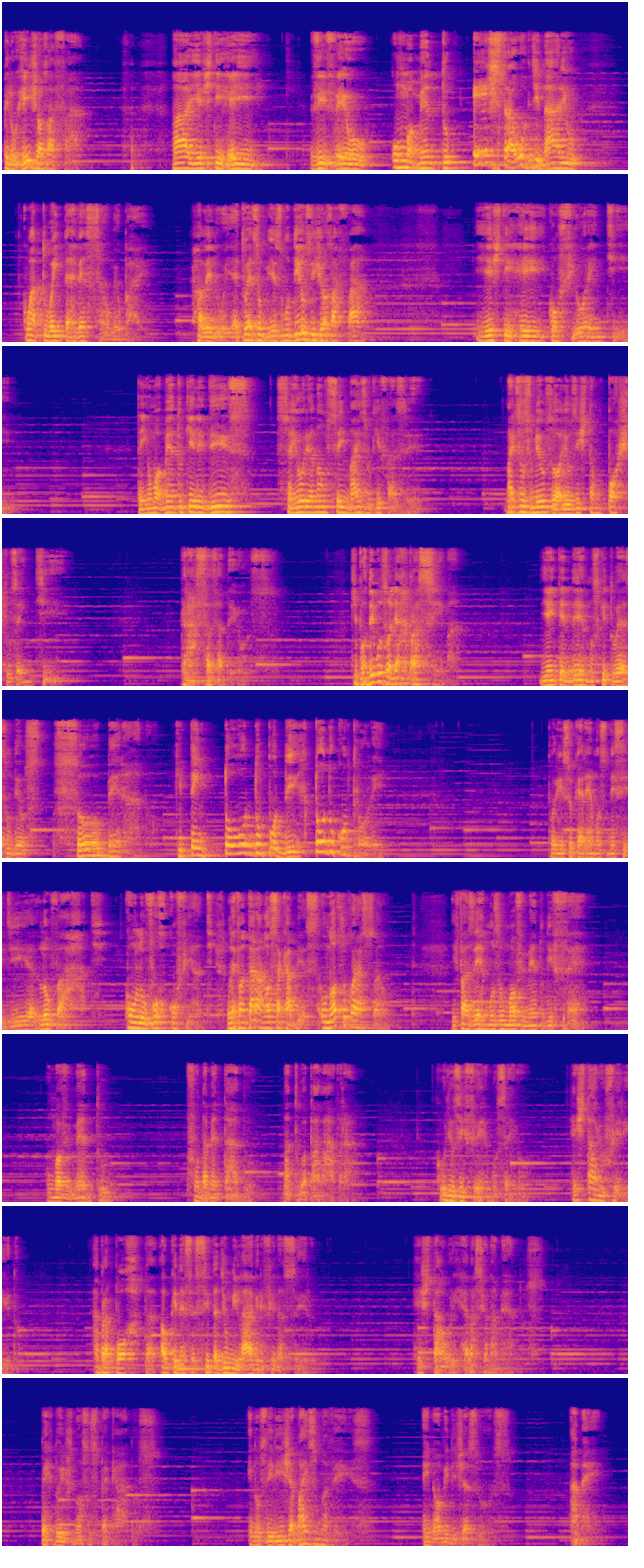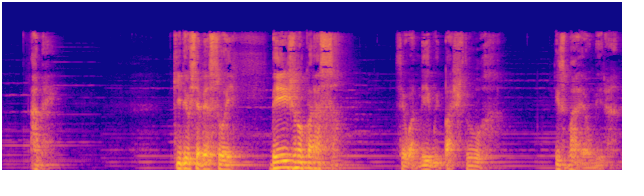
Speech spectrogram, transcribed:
pelo rei Josafá. Ah, e este rei viveu um momento extraordinário com a tua intervenção, meu Pai. Aleluia. Tu és o mesmo Deus de Josafá. E este rei confiou em ti. Tem um momento que ele diz: Senhor, eu não sei mais o que fazer, mas os meus olhos estão postos em ti. Graças a Deus, que podemos olhar para cima e entendermos que tu és um Deus soberano, que tem todo o poder, todo o controle. Por isso queremos nesse dia louvar-te com louvor confiante, levantar a nossa cabeça, o nosso coração e fazermos um movimento de fé, um movimento fundamentado na tua palavra. Cure os enfermos, Senhor. Restaure o ferido. Abra porta ao que necessita de um milagre financeiro. Restaure relacionamentos. Perdoe os nossos pecados. E nos dirija mais uma vez. Em nome de Jesus. Amém. Amém. Que Deus te abençoe. Beijo no coração. Seu amigo e pastor Ismael Miranda.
